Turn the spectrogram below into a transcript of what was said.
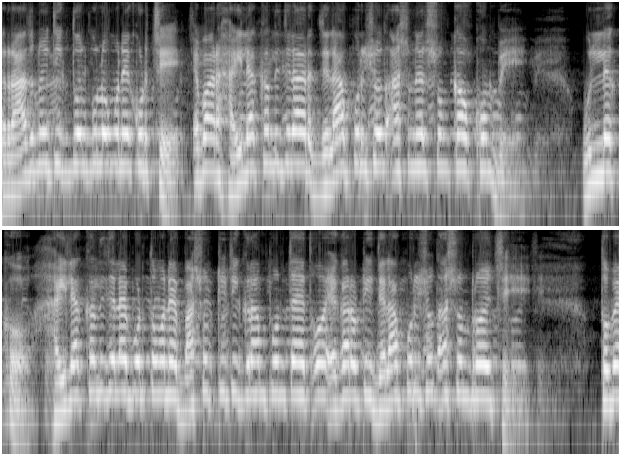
রাজনৈতিক দলগুলো মনে করছে, এবার হাইলাকান্দি জেলার জেলা পরিষদ আসনের সংখ্যাও কমবে। উল্লেখ্য, হাইলাকান্দি জেলায় বর্তমানে বাষট্টিটি গ্রাম পঞ্চায়েত ও এগারোটি জেলা পরিষদ আসন রয়েছে। তবে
